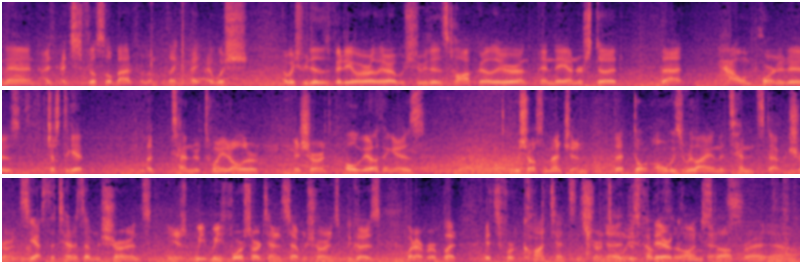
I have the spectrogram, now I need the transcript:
man, I, I just feel so bad for them. Like, I, I wish, I wish we did this video earlier. I wish we did this talk earlier, and, and they understood that how important it is just to get a ten or twenty dollar insurance. Oh, the other thing is, we should also mention that don't always rely on the tenants to have insurance. Yes, the tenants have insurance. You just, we, we force our tenants to have insurance because whatever, but it's for contents insurance Yeah, it only. just It's covers their their own stuff, right? Yeah.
